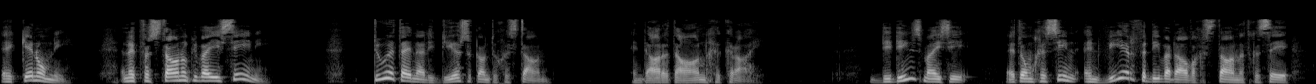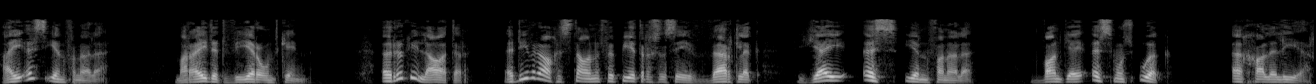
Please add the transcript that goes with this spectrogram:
"Ek ken hom nie en ek verstaan ook nie wat jy sê nie." Toe het hy na die deur se kant toe gestaan en daar het 'n haan gekraai. Die diensmeisie het hom gesien en weer vir die wat daar gestaan het gesê: "Hy is een van hulle." Maar hy het dit weer ontken. 'n Rukkie later het die wat daar gestaan het vir Petrus gesê: "Werklik, jy is een van hulle, want jy is mos ook 'n Galileër."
